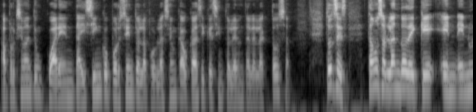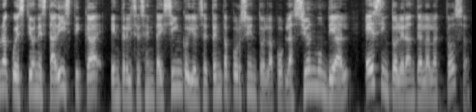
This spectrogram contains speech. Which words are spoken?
aproximadamente un 45% de la población caucásica es intolerante a la lactosa. Entonces, estamos hablando de que en, en una cuestión estadística, entre el 65 y el 70% de la población mundial es intolerante a la lactosa.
